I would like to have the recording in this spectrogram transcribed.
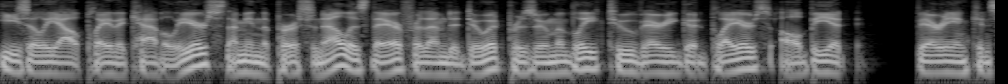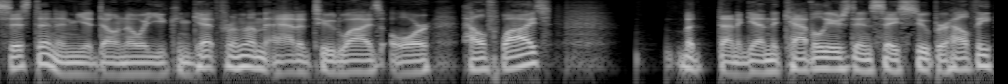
easily outplay the Cavaliers. I mean, the personnel is there for them to do it, presumably. Two very good players, albeit very inconsistent, and you don't know what you can get from them attitude wise or health wise. But then again, the Cavaliers didn't say super healthy.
